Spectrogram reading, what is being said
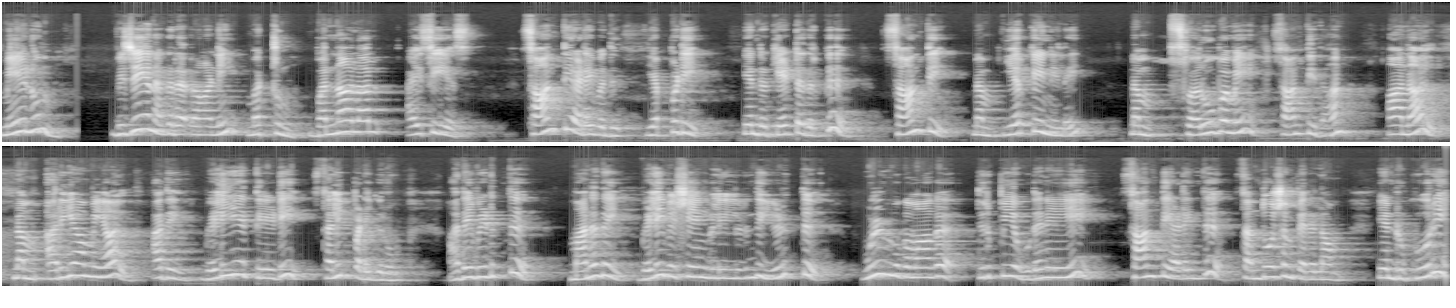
மேலும் விஜயநகர ராணி மற்றும் பன்னாலால் ஐசிஎஸ் சாந்தி அடைவது எப்படி என்று கேட்டதற்கு சாந்தி நம் இயற்கை நிலை நம் ஸ்வரூபமே சாந்திதான். ஆனால் நம் அறியாமையால் அதை வெளியே தேடி சலிப்படைகிறோம். அதை விடுத்து மனதை வெளி விஷயங்களிலிருந்து இழுத்து உள்முகமாக திருப்பிய உடனேயே சாந்தி அடைந்து சந்தோஷம் பெறலாம் என்று கூறி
